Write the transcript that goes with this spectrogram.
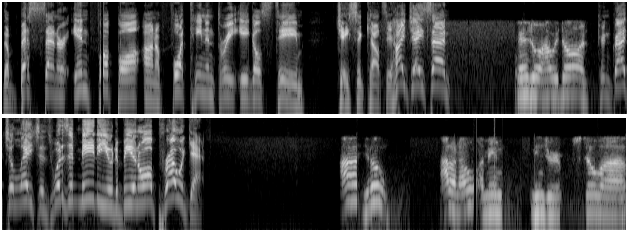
the best center in football on a 14 and 3 Eagles team, Jason Kelce. Hi, Jason. Angelo, how we doing? Congratulations. What does it mean to you to be an all pro again? Uh, you know, I don't know. I mean, means you're still uh,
